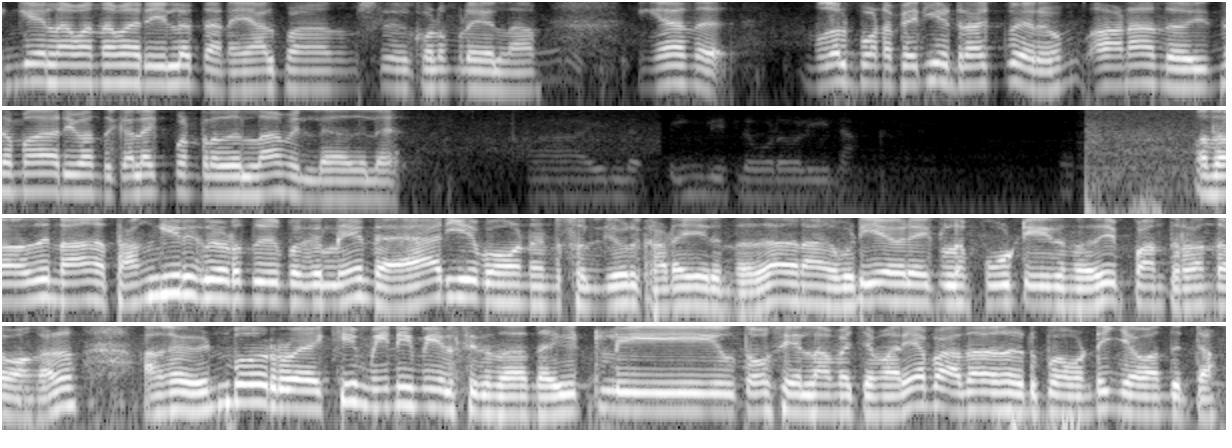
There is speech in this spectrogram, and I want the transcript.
இங்கே எல்லாம் வந்த மாதிரி இல்லை தானே யாழ்ப்பாணம் கொழும்புல எல்லாம். இங்கே அந்த முதல் போன பெரிய ட்ரக் வரும் ஆனால் அந்த இந்த மாதிரி வந்து கலெக்ட் பண்ணுறதெல்லாம் இல்லை அதில். அதாவது நாங்கள் தங்கி இருக்கிற இடத்துக்கு பக்கத்துலேயே இந்த ஆரிய பவன் சொல்லி ஒரு கடை இருந்தது. அது நாங்கள் விடிய வரைக்குள்ள பூட்டி இருந்தது. இப்போ அந்த திறந்தவங்க. அங்கே எண்பது ரூபாய்க்கு மினி மீல்ஸ் இருந்தது. அந்த இட்லி தோசை எல்லாம் வச்ச மாதிரி. அப்போ அதான் எடுப்போம் வந்துட்டு இங்கே வந்துட்டோம்.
